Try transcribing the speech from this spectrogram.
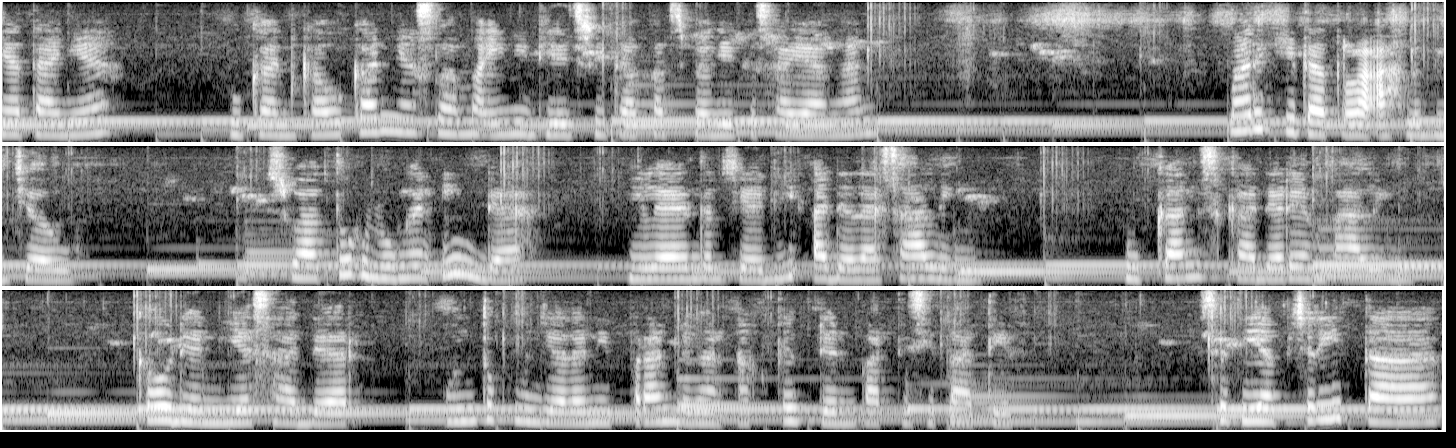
Nyatanya, bukan kau kan yang selama ini dia ceritakan sebagai kesayangan? Mari kita telah lebih jauh. Suatu hubungan indah bila yang terjadi adalah saling, bukan sekadar yang paling. Kau dan dia sadar untuk menjalani peran dengan aktif dan partisipatif. Setiap cerita,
